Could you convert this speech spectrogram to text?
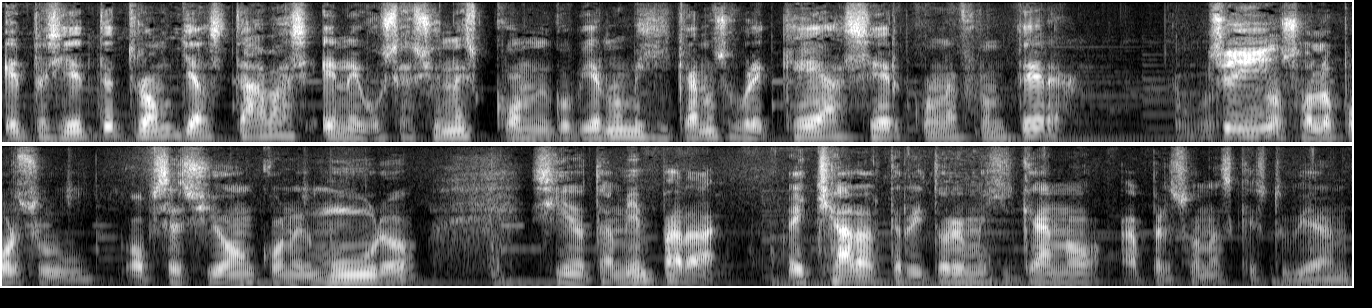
El presidente Trump ya estaba en negociaciones con el gobierno mexicano sobre qué hacer con la frontera. Sí. No solo por su obsesión con el muro, sino también para echar al territorio mexicano a personas que estuvieran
